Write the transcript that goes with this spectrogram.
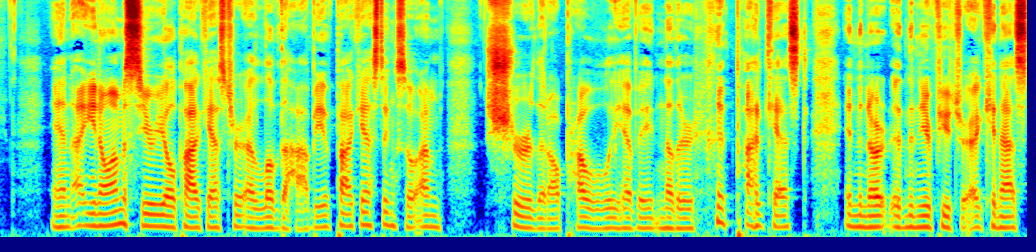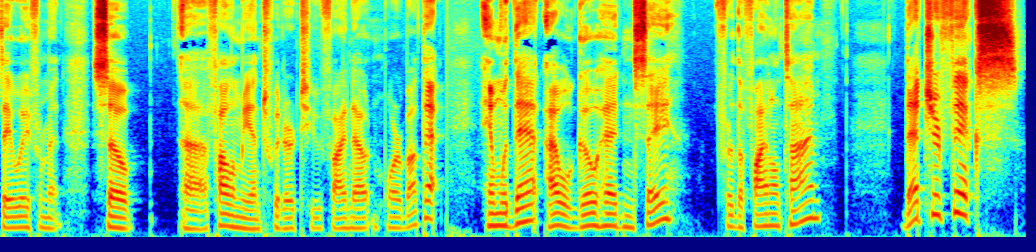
And, uh, you know, I'm a serial podcaster. I love the hobby of podcasting. So I'm sure that I'll probably have another podcast in the, nor- in the near future. I cannot stay away from it. So uh, follow me on Twitter to find out more about that. And with that, I will go ahead and say for the final time. That's your fix.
